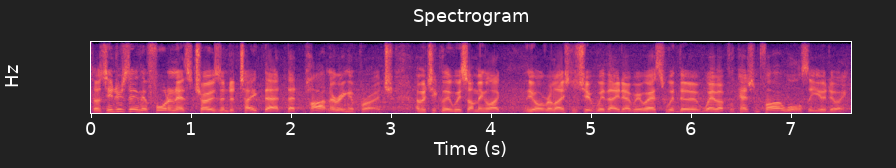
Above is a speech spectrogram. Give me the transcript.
So it's interesting that Fortinet's chosen to take that, that partnering approach, and particularly with something like your relationship with AWS, with the web application firewalls that you're doing.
